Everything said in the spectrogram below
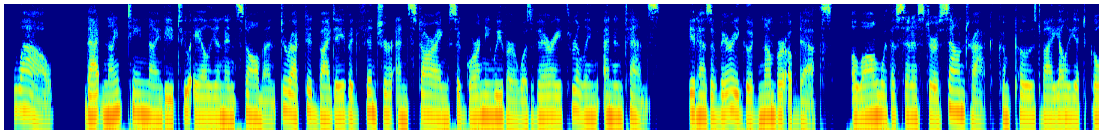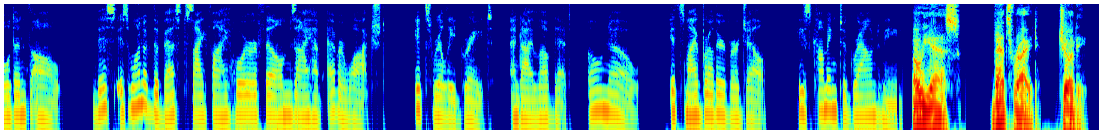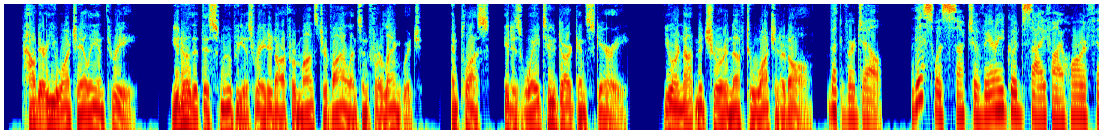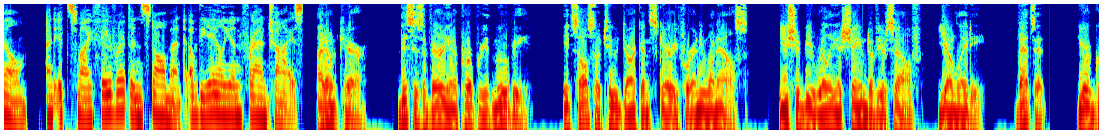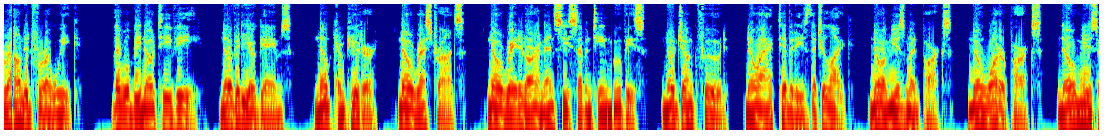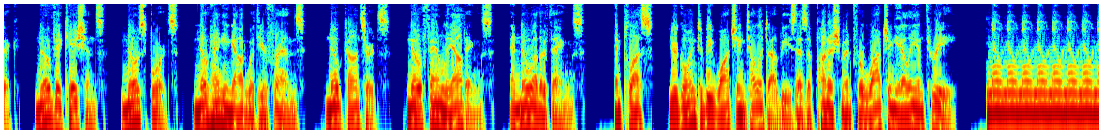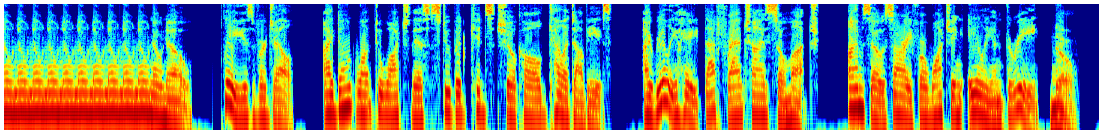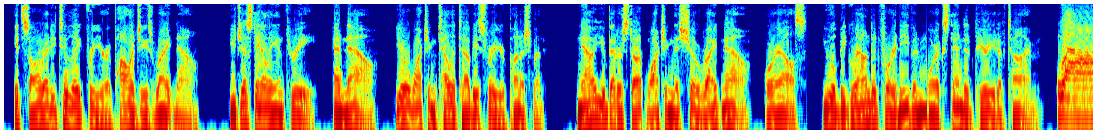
Wow. That 1992 Alien installment directed by David Fincher and starring Sigourney Weaver was very thrilling and intense. It has a very good number of deaths, along with a sinister soundtrack composed by Elliot Goldenthal. This is one of the best sci-fi horror films I have ever watched. It's really great, and I loved it. Oh no. It's my brother Virgil. He's coming to ground me. Oh yes. That's right, Jodie. How dare you watch Alien 3? You know that this movie is rated R for monster violence and for language. And plus, it is way too dark and scary. You are not mature enough to watch it at all. But Virgil. This was such a very good sci-fi horror film, and it's my favorite installment of the Alien franchise. I don't care. This is a very inappropriate movie. It's also too dark and scary for anyone else. You should be really ashamed of yourself, young lady. That's it. You're grounded for a week. There will be no TV, no video games, no computer, no restaurants, no rated R and NC-17 movies, no junk food, no activities that you like, no amusement parks, no water parks, no music, no vacations, no sports, no hanging out with your friends, no concerts, no family outings, and no other things. And plus, you're going to be watching Teletubbies as a punishment for watching Alien 3. No no no no no no no no no no no no no no no no no no no. Please Virgil. I don't want to watch this stupid kids show called Teletubbies. I really hate that franchise so much. I'm so sorry for watching Alien 3. No. It's already too late for your apologies right now. You just Alien 3, and now, you're watching Teletubbies for your punishment. Now you better start watching this show right now, or else, you will be grounded for an even more extended period of time. Wow.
